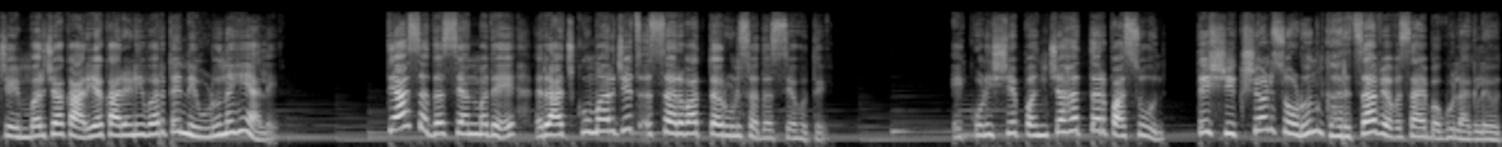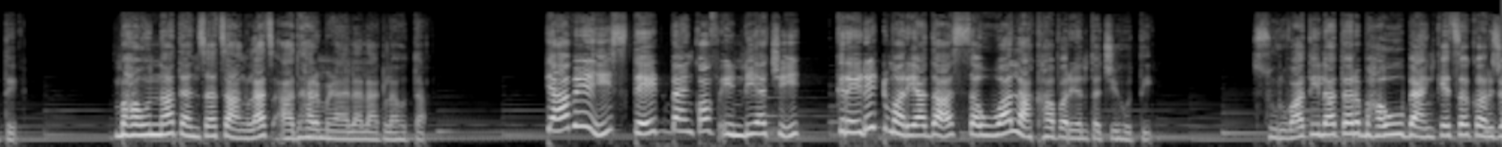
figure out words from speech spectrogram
चेंबरच्या कार्यकारिणीवर ते निवडूनही आले. त्या सदस्यांमध्ये राजकुमारजीच सर्वात तरुण सदस्य होते. एकोणीसशे पंचाहत्तरपासून ते शिक्षण सोडून घरचा व्यवसाय बघू लागले होते. भाऊंना त्यांचा चांगलाच आधार मिळायला लागला होता. त्यावेळी स्टेट बँक ऑफ इंडियाची क्रेडिट मर्यादा सव्वा लाखापर्यंतची होती. सुरुवातीला तर भाऊ बँकेचं कर्ज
